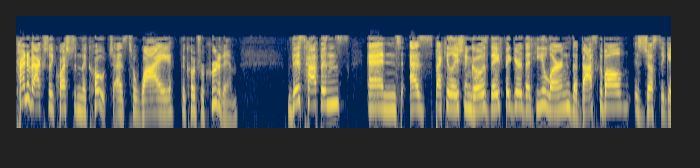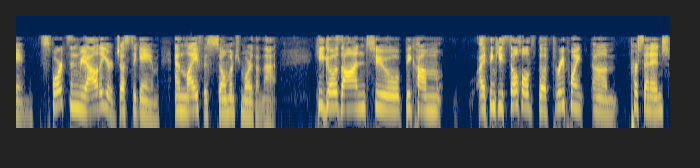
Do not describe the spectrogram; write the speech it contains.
kind of actually questioned the coach as to why the coach recruited him. This happens, and as speculation goes, they figured that he learned that basketball is just a game. Sports in reality are just a game, and life is so much more than that. He goes on to become I think he still holds the three point um, percentage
